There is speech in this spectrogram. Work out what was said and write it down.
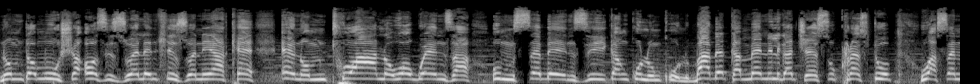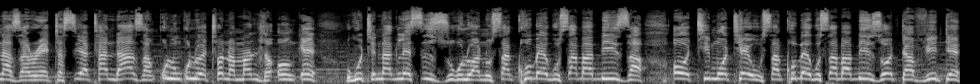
nomuntu omusha ozizwele enhlizweni yakhe enomthwalo wokwenza umsebenzi kaNkulunkulu. Babe egameni lika Jesu Kristu waseNazaretha. Siyathandaza uNkulunkulu wethu onamandla onke ukuthi nakulesi sizukulwane usaqhubeka usababi usababiza oTimotheo usaqhubeka usababiza oDavide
